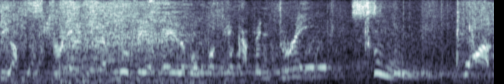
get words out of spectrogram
The Australium will be available for pickup in three, two, one.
